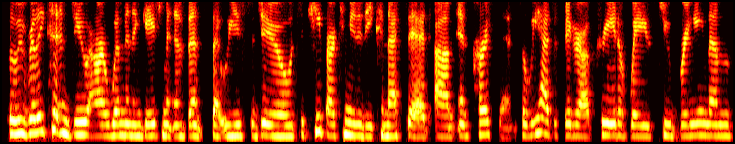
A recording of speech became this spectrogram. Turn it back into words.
So we really couldn't do our women engagement events that we used to do to keep our community connected um, in person. So we had to figure out creative ways to bringing them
